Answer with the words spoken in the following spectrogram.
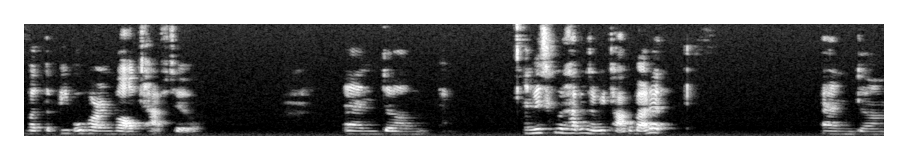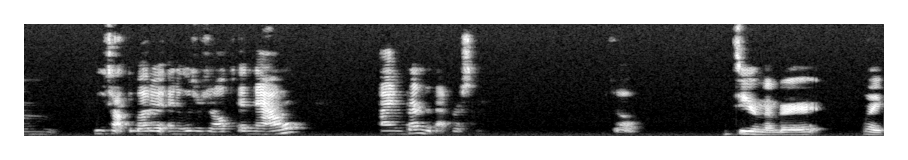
but the people who are involved have to. And um, and basically what happens is we talk about it, and um, we talked about it, and it was resolved. And now I am friends with that person. So do you remember like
